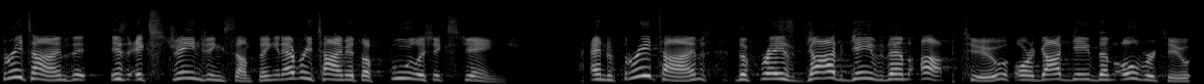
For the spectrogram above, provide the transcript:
three times it is exchanging something, and every time it's a foolish exchange. And three times the phrase God gave them up to or God gave them over to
